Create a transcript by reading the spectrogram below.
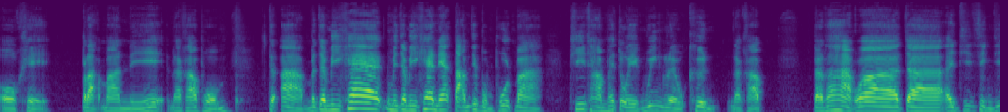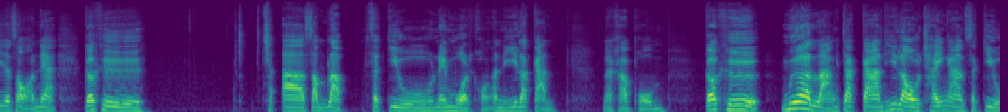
โอเค ประมาณนี้นะครับผมอ่ามันจะมีแค่มันจะมีแค่เนี้ยตามที่ผมพูดมาที่ทำให้ตัวเองวิ่งเร็วขึ้นนะครับ แต่ถ้าหากว่าจะไอที่สิ่งที่จะสอนเนี่ยก็คือ สำหรับสกิลในหมวดของอันนี้ละกันนะครับผมก็คือเมื่อหลังจากการที่เราใช้งานสกิล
